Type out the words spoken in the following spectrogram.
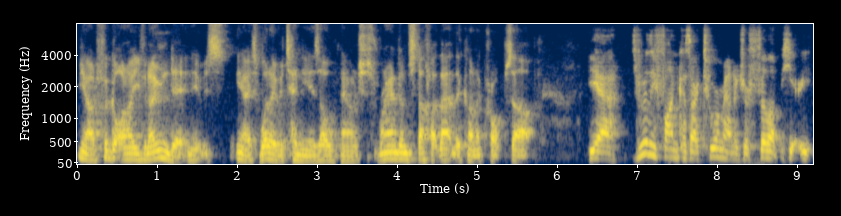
you know, I'd forgotten I even owned it, and it was, you know, it's well over ten years old now. And it's just random stuff like that that kind of crops up. Yeah, it's really fun because our tour manager Philip, he,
